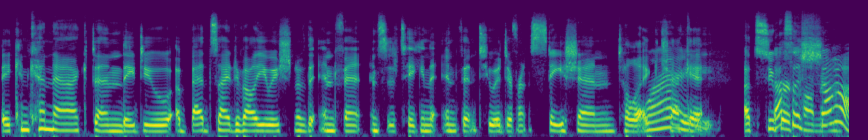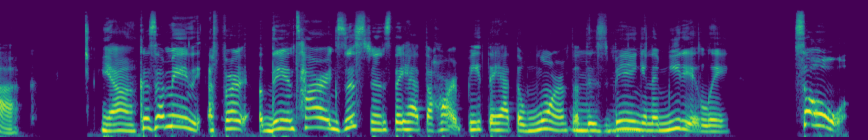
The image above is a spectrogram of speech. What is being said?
they can connect and they do a bedside evaluation of the infant instead of taking the infant to a different station to like check it. That's super That's a common. shock. Yeah. Because I mean, for the entire existence, they had the heartbeat, they had the warmth of Mm-hmm. this being, and immediately. So,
